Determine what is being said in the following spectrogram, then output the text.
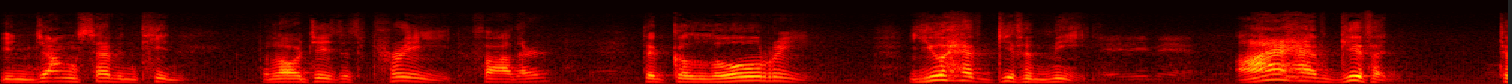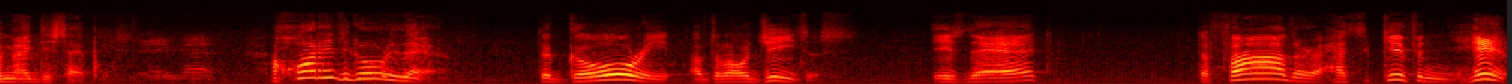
In John 17, the Lord Jesus prayed, Father, the glory you have given me, I have given to my disciples. What is the glory there? The glory of the Lord Jesus is that the Father has given him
